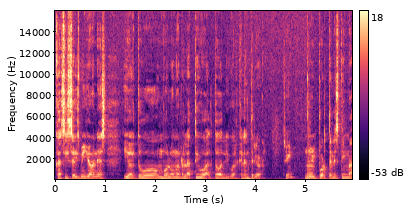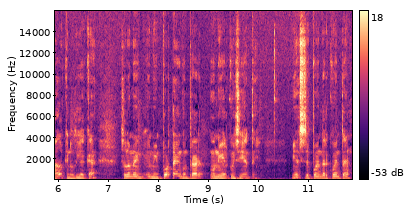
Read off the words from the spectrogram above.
casi 6 millones y hoy tuvo un volumen relativo alto al igual que el anterior. ¿sí? No me importa el estimado que nos diga acá, solo me importa encontrar un nivel coincidente. Bien, si se pueden dar cuenta,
